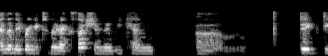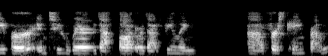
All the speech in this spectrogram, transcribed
And then they bring it to the next session and we can um, dig deeper into where that thought or that feeling uh, first came from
